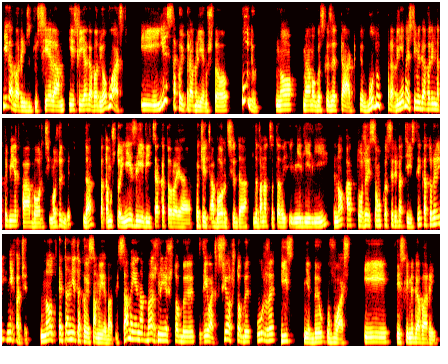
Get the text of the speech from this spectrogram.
не говорим с Брюсселем, если я говорю о власти. И есть такой проблем, что будут но я могу сказать так, будут проблемы, если мы говорим, например, о аборте, может быть, да, потому что есть левица, которая хочет аборцию до 12 недели, но а тоже есть консерватисты, которые не хотят. Но это не такое самое важное. Самое важное, чтобы сделать все, чтобы уже ПИС не был у власти. И если мы говорим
